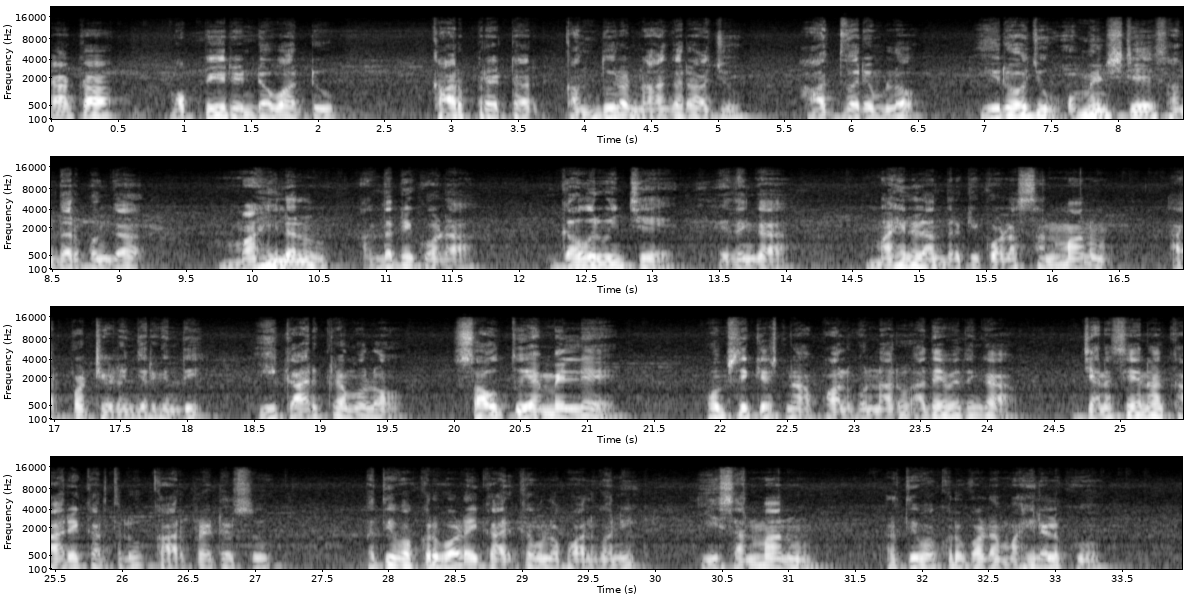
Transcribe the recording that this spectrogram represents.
శాఖ ముప్పై రెండో వార్డు కార్పొరేటర్ కందుల నాగరాజు ఆధ్వర్యంలో ఈరోజు ఉమెన్స్ డే సందర్భంగా మహిళలను అందరినీ కూడా గౌరవించే విధంగా మహిళలందరికీ కూడా సన్మానం ఏర్పాటు చేయడం జరిగింది. ఈ కార్యక్రమంలో సౌత్ ఎమ్మెల్యే వంశీకృష్ణ పాల్గొన్నారు. అదేవిధంగా జనసేన కార్యకర్తలు కార్పొరేటర్సు ప్రతి ఒక్కరు కూడా ఈ కార్యక్రమంలో పాల్గొని ఈ సన్మానం ప్రతి ఒక్కరు కూడా మహిళలకు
